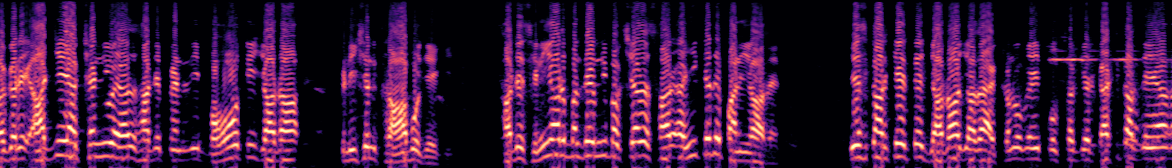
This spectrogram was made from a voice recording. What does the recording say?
ਅਗਰ ਅੱਜ ਇਹ ਐਕਸ਼ਨ ਨਹੀਂ ਹੋਇਆ ਤਾਂ ਸਾਡੇ ਪਿੰਡ ਦੀ ਬਹੁਤ ਹੀ ਜ਼ਿਆਦਾ ਕੰਡੀਸ਼ਨ ਖਰਾਬ ਹੋ ਜਾਏਗੀ। ਸਾਡੇ ਸੀਨੀਅਰ ਬੰਦੇ ਨੂੰ ਨਹੀਂ ਬਖਸ਼ਿਆ, ਤਾਂ ਸਾਰੇ ਅਸੀਂ ਕਿਹਦੇ ਪਾਣੀ ਆ ਰਹੇ ਇੱਥੇ? ਇਸ ਕਰਕੇ ਇੱਥੇ ਜ਼ਿਆਦਾ ਤੋਂ ਜ਼ਿਆਦਾ ਐਕਸ਼ਨ ਹੋਵੇ ਪੁਲਿਸ ਅੱਗੇ ਰਿਕਵੈਸਟ ਕਰਦੇ ਆ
